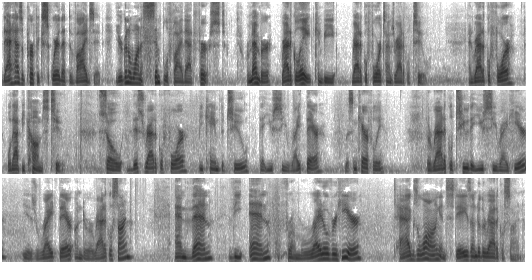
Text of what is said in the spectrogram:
that has a perfect square that divides it. You're going to want to simplify that first. Remember, Radical 8 can be radical 4 times radical 2. And radical 4, well, that becomes 2. So this radical 4 became the 2 that you see right there. Listen carefully. The radical 2 that you see right here is right there under a radical sign. And then the n from right over here tags along and stays under the radical sign.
